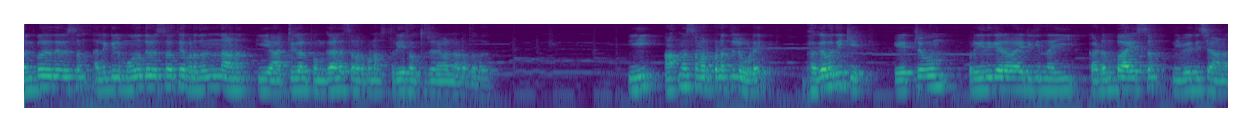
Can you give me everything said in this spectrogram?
ഒൻപത് ദിവസം അല്ലെങ്കിൽ മൂന്ന് ദിവസമൊക്കെ വ്രതം നിന്നാണ് ഈ ആറ്റുകാൽ പൊങ്കാല സമർപ്പണം സ്ത്രീ ഭക്തജനങ്ങൾ നടത്തുന്നത്. ഈ ആത്മസമർപ്പണത്തിലൂടെ ഭഗവതിക്ക് ഏറ്റവും പ്രീതികരമായിരിക്കുന്ന ഈ കടുംപായസം നിവേദിച്ചാണ്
